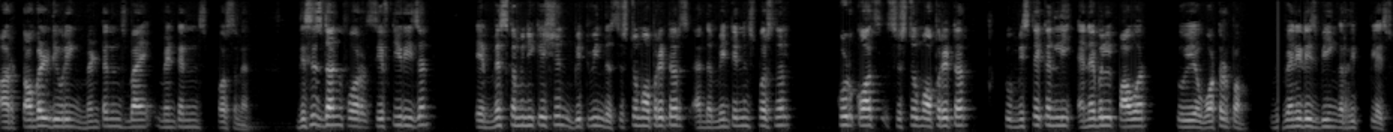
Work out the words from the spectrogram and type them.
are toggled during maintenance by maintenance personnel. This is done for safety reason. A miscommunication between the system operators and the maintenance personnel could cause system operator to mistakenly enable power to a water pump when it is being replaced.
